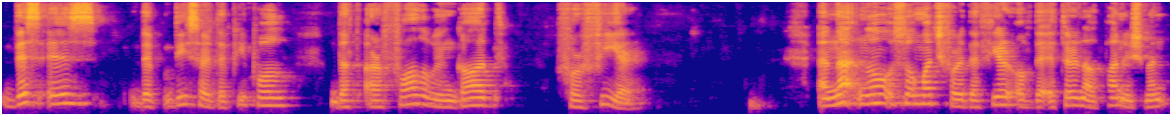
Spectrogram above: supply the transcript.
this is the, these are the people that are following God for fear. And not no, so much for the fear of the eternal punishment,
